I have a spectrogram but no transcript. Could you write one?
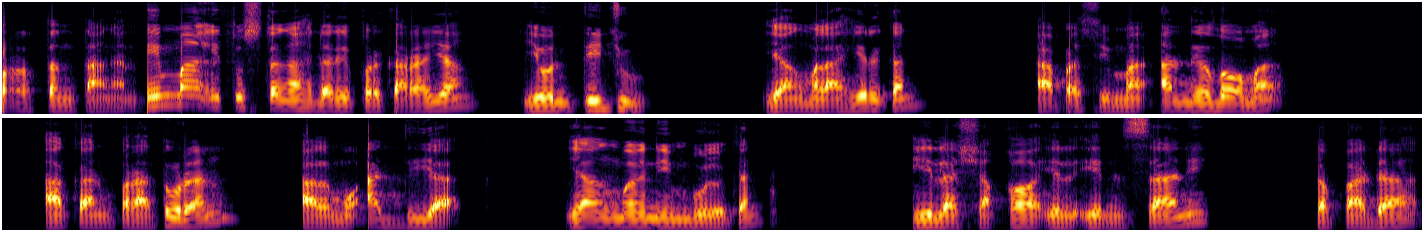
pertentangan. Lima itu setengah dari perkara yang yuntiju. Yang melahirkan. Apa sih? An akan peraturan al-muaddiya yang menimbulkan ila syaqail insani kepada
